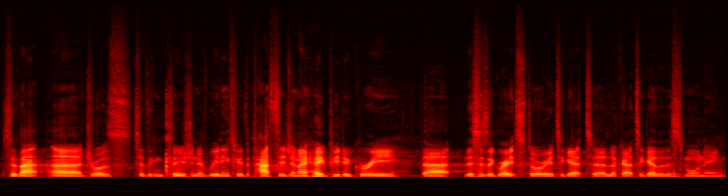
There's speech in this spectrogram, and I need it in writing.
So that uh, draws to the conclusion of reading through the passage, and I hope you'd agree that this is a great story to get to look at together this morning.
